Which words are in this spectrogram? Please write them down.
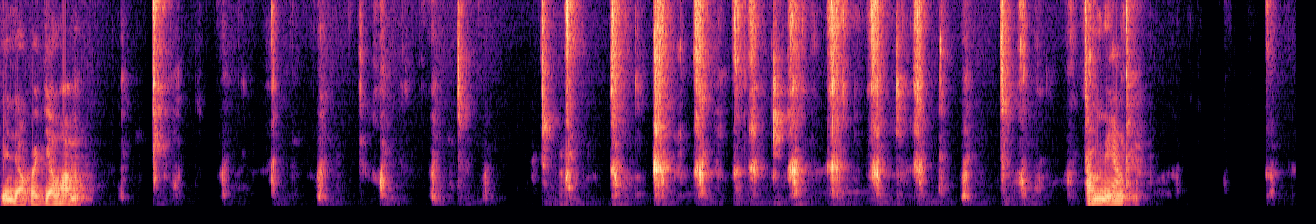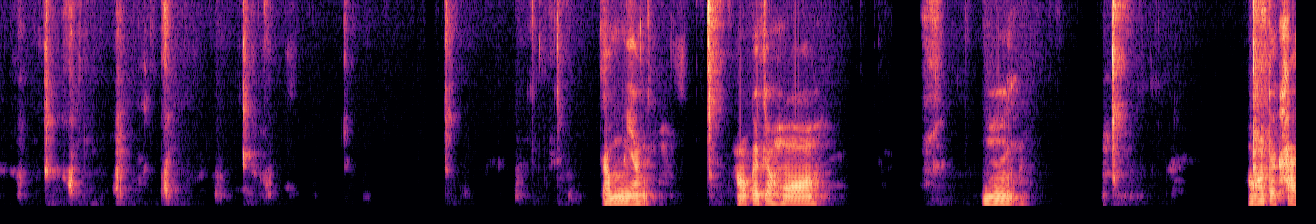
นี่ดอกกระเจียวพร้อมตำเมียง กำเมียงเขาก็จะห่ออืมห่อตะไคร่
